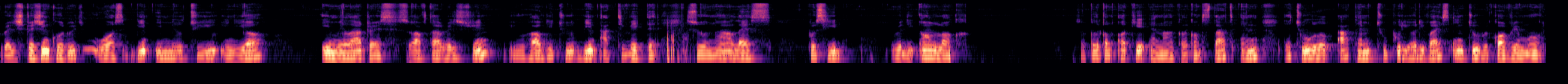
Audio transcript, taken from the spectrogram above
registration code which was being emailed to you in your email address. So after registering you have the tool being activated. So now let's proceed with the unlock so click on ok and now click on start and the tool will attempt to put your device into recovery mode.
